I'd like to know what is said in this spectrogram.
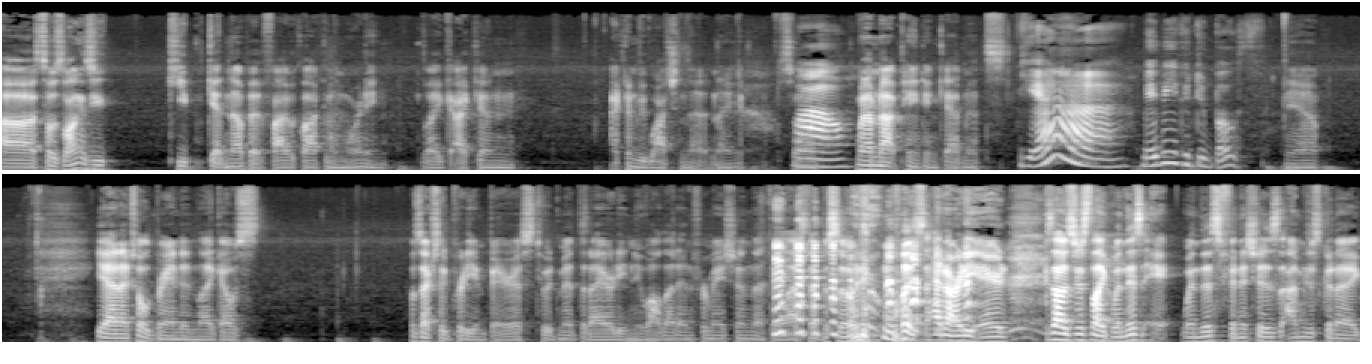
uh, so as long as you keep getting up at five o'clock in the morning, like I can, I can be watching that at night. So Wow. When I'm not painting cabinets. Yeah, maybe you could do both. Yeah. Yeah, and I told Brandon like I was was actually pretty embarrassed to admit that I already knew all that information that the last episode was had already aired because I was just like when this when this finishes I'm just going to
